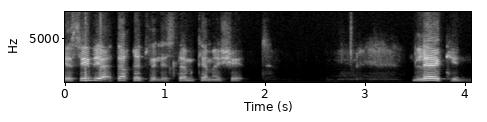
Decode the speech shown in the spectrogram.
يا سيدي أعتقد في الإسلام كما شئت. لكن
